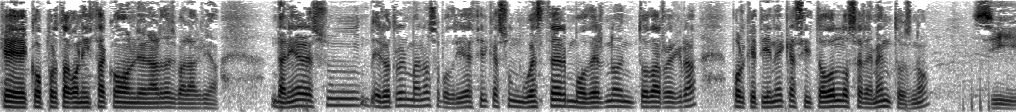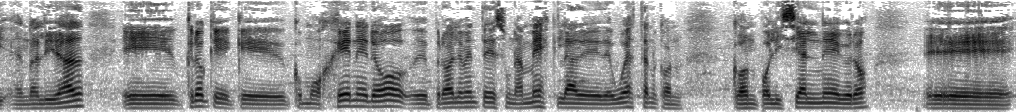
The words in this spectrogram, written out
que coprotagoniza con Leonardo Sbaraglia. Daniel, es un, el otro hermano se podría decir que es un western moderno en toda regla porque tiene casi todos los elementos, ¿no? Sí, en realidad eh, creo que, que, como género eh, probablemente es una mezcla de, western con, con policial negro eh,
